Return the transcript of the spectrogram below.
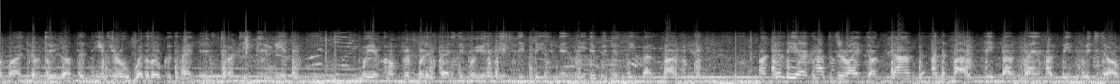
Welcome to London Heathrow, where the local time is 22 minutes. For your comfort, but especially for your safety, please remain seated with your seatbelt fastened until the aircraft has arrived on stand and the fasten seatbelt sign has been switched off.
